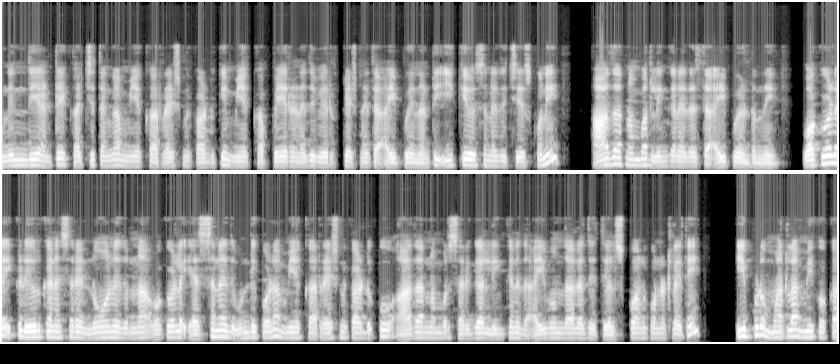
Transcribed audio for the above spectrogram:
ఉన్నింది అంటే ఖచ్చితంగా మీ యొక్క రేషన్ కార్డుకి మీ యొక్క పేరు అనేది వెరిఫికేషన్ అయితే అయిపోయిందంటే ఈ కేవైసీ అనేది చేసుకొని ఆధార్ నంబర్ లింక్ అనేది అయితే అయిపోయి ఉంటుంది. ఒకవేళ ఇక్కడ ఎవరికైనా సరే నో అనేది ఉన్నా ఒకవేళ ఎస్ అనేది ఉండి కూడా మీ యొక్క రేషన్ కార్డుకు ఆధార్ నంబర్ సరిగ్గా లింక్ అనేది అయి ఉందా లేదా తెలుసుకోవాలనుకున్నట్లయితే ఇప్పుడు మరలా మీకు ఒక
